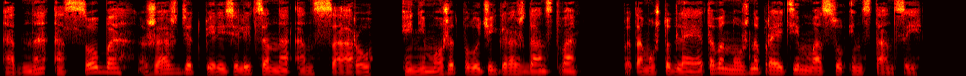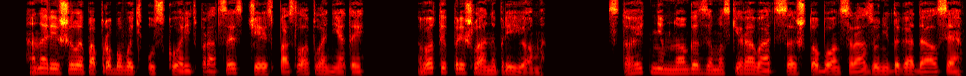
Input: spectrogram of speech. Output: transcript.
Одна особа жаждет переселиться на Ансару и не может получить гражданство, потому что для этого нужно пройти массу инстанций. Она решила попробовать ускорить процесс через посла планеты, вот и пришла на прием. Стоит немного замаскироваться, чтобы он сразу не догадался.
